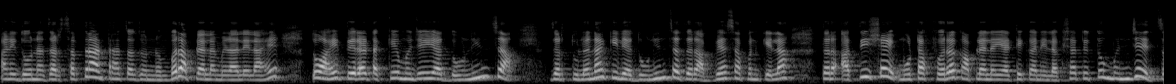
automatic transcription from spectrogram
आणि दोन हजार सतरा अठराचा जो नंबर आपल्याला मिळालेला आहे तो आहे तेरा टक्के. म्हणजे या दोन्हींचा जर तुलना केली या दोन्हींचा जर अभ्यास आपण केला तर अतिशय मोठा फरक आपल्याला या ठिकाणी लक्षात येतो. म्हणजेच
